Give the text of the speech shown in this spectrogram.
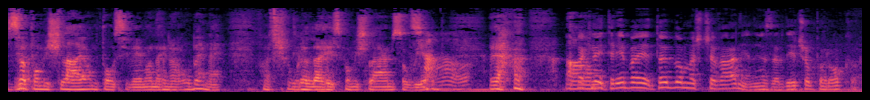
z pomišljajem, to vsi vemo, da je narobe, ne. Pač urele s pomišljajem so ujeli. Čau. Ja, Ampak, um, lej, treba je, to je bilo maščevanje, ne, za rdečo poroko.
